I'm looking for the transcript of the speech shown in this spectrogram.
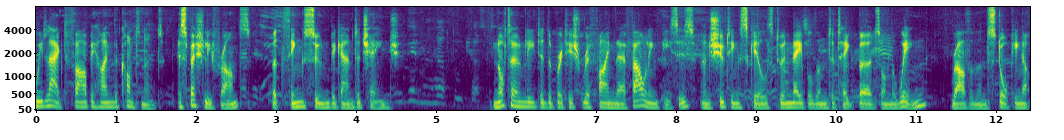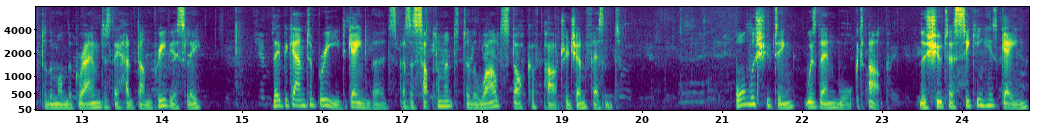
we lagged far behind the continent, especially France, but things soon began to change. Not only did the British refine their fowling pieces and shooting skills to enable them to take birds on the wing, rather than stalking up to them on the ground as they had done previously, they began to breed game birds as a supplement to the wild stock of partridge and pheasant. All the shooting was then walked up, the shooter seeking his game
